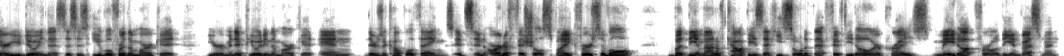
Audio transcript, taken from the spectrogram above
are you doing this? This is evil for the market." You're manipulating the market. And there's a couple of things. It's an artificial spike, first of all but the amount of copies that he sold at that $50 price made up for all the investment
